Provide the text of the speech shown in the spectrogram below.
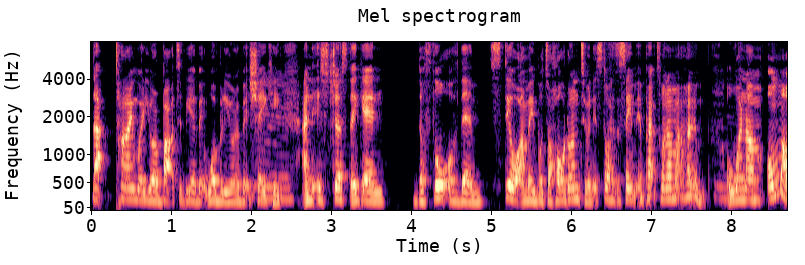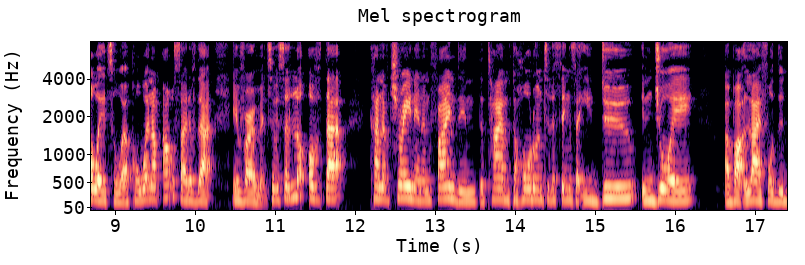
that time where you're about to be a bit wobbly or a bit shaky, Mm. and it's just again the thought of them still I'm able to hold on to and it still has the same impact when I'm at home or when I'm on my way to work or when I'm outside of that environment. So it's a lot of that kind of training and finding the time to hold on to the things that you do enjoy about life or the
